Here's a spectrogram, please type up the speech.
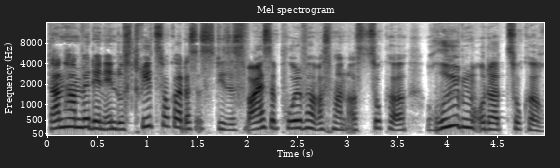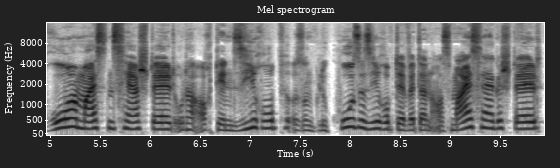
Dann haben wir den Industriezucker, das ist dieses weiße Pulver, was man aus Zuckerrüben oder Zuckerrohr meistens herstellt oder auch den Sirup, also ein Glukosesirup, der wird dann aus Mais hergestellt.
